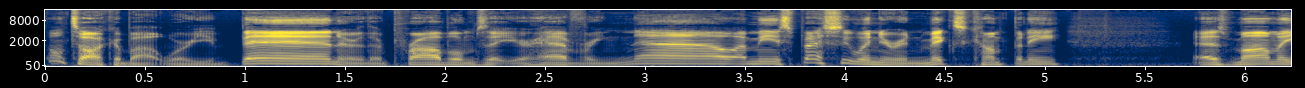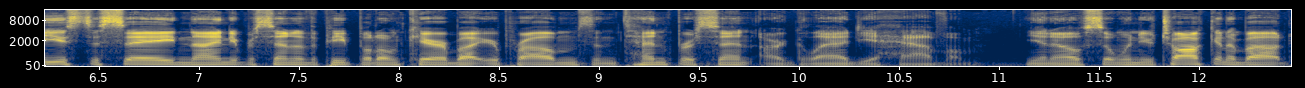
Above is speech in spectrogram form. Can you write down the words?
Don't talk about where you've been or the problems that you're having now. I mean, especially when you're in mixed company. As Mama used to say, 90% of the people don't care about your problems, and 10% are glad you have them. You know, so when you're talking about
